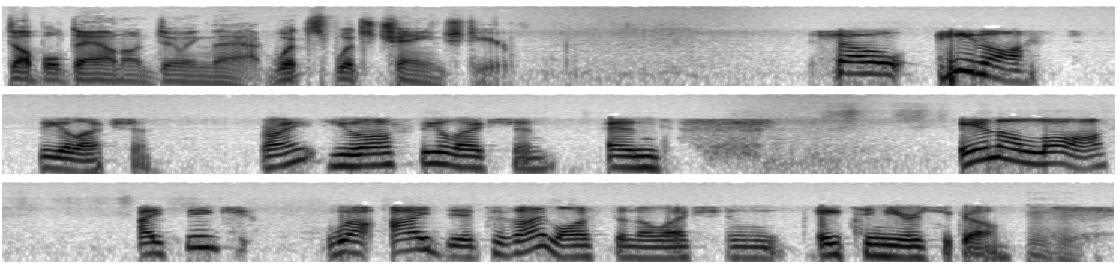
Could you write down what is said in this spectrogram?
double down on doing that? What's what's changed here? So he lost the election, right? He lost the election, and in a loss, I think. Well, I did because I lost an election 18 years ago. Mm-hmm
